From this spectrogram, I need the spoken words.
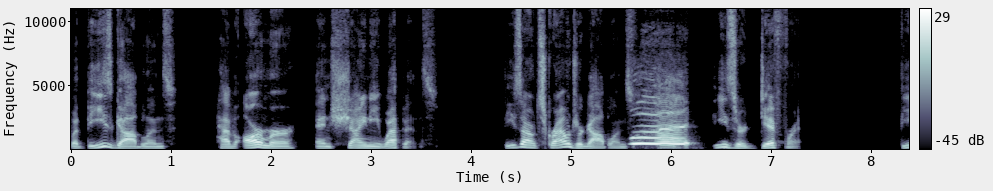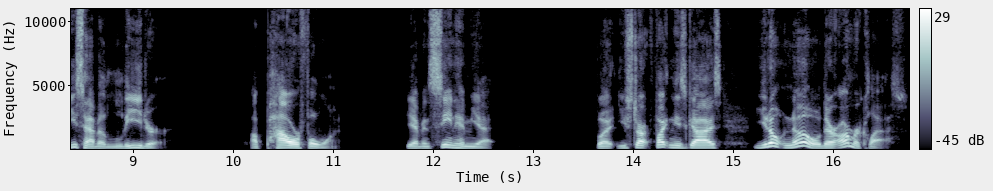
but these goblins have armor and shiny weapons. These aren't scrounger goblins. What? These are different. These have a leader, a powerful one. You haven't seen him yet, but you start fighting these guys, you don't know their armor class.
